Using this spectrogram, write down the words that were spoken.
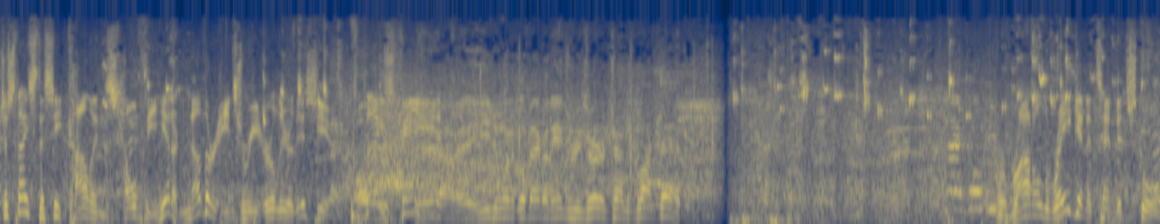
Just nice to see Collins healthy. He had another injury earlier this year. Oh, nice feed. Yeah, he didn't want to go back on the injury reserve trying to block that. Where Ronald Reagan attended school.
